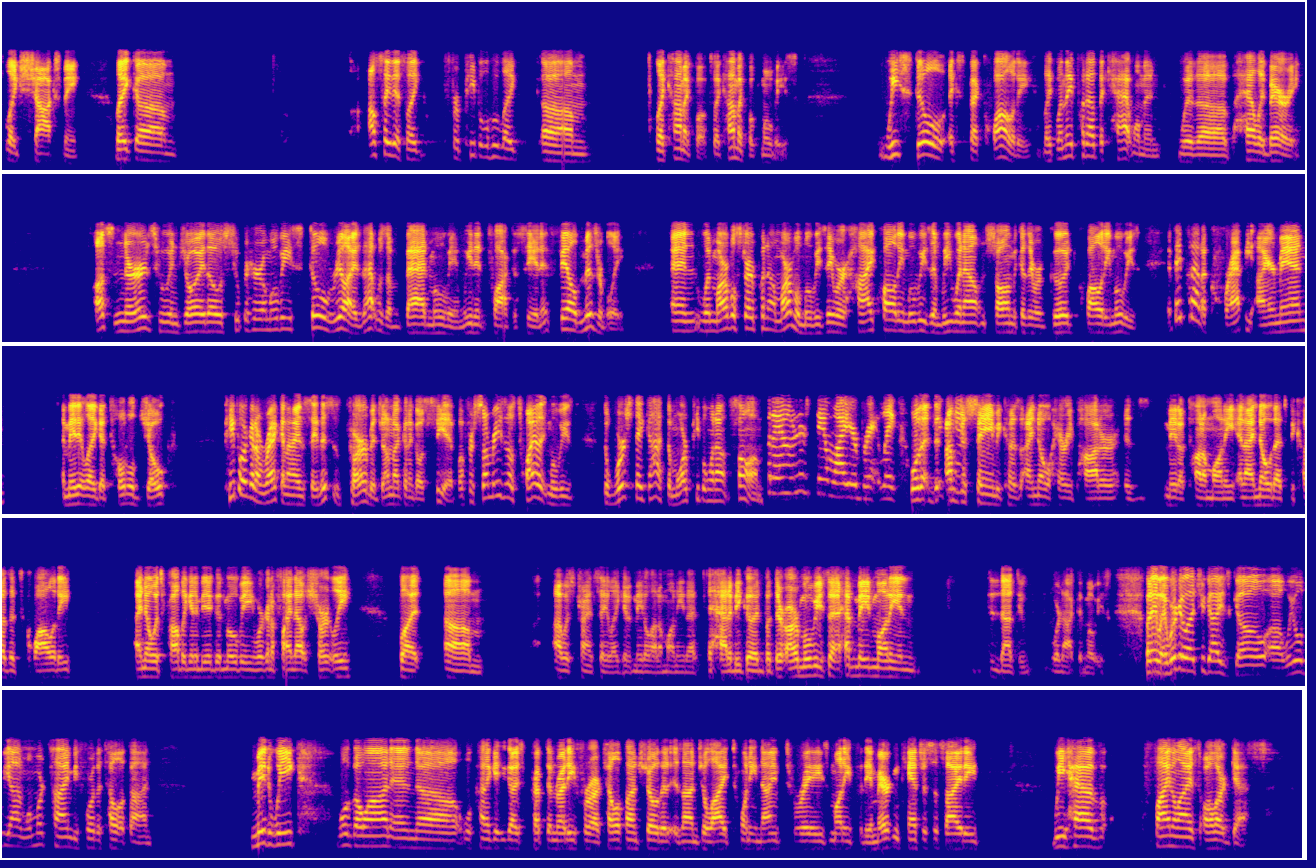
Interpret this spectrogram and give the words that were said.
like shocks me. Like um I'll say this like for people who like um like comic books, like comic book movies we still expect quality. Like when they put out the Catwoman with uh, Halle Berry, us nerds who enjoy those superhero movies still realize that was a bad movie and we didn't flock to see it. It failed miserably. And when Marvel started putting out Marvel movies, they were high quality movies and we went out and saw them because they were good quality movies. If they put out a crappy Iron Man and made it like a total joke, people are going to recognize and say, this is garbage. I'm not going to go see it. But for some reason, those Twilight movies, the worse they got, the more people went out and saw them. But I don't understand why your brain like Well, that, I'm can't- just saying because I know Harry Potter has made a ton of money, and I know that's because it's quality. I know it's probably going to be a good movie. We're going to find out shortly, but um, I was trying to say like it made a lot of money that it had to be good. But there are movies that have made money and did not do were not good movies. But anyway, we're to let you guys go. Uh, we will be on one more time before the telethon. Midweek, we'll go on and uh, we'll kind of get you guys prepped and ready for our telethon show that is on July 29th to raise money for the American Cancer Society. We have finalized all our guests,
